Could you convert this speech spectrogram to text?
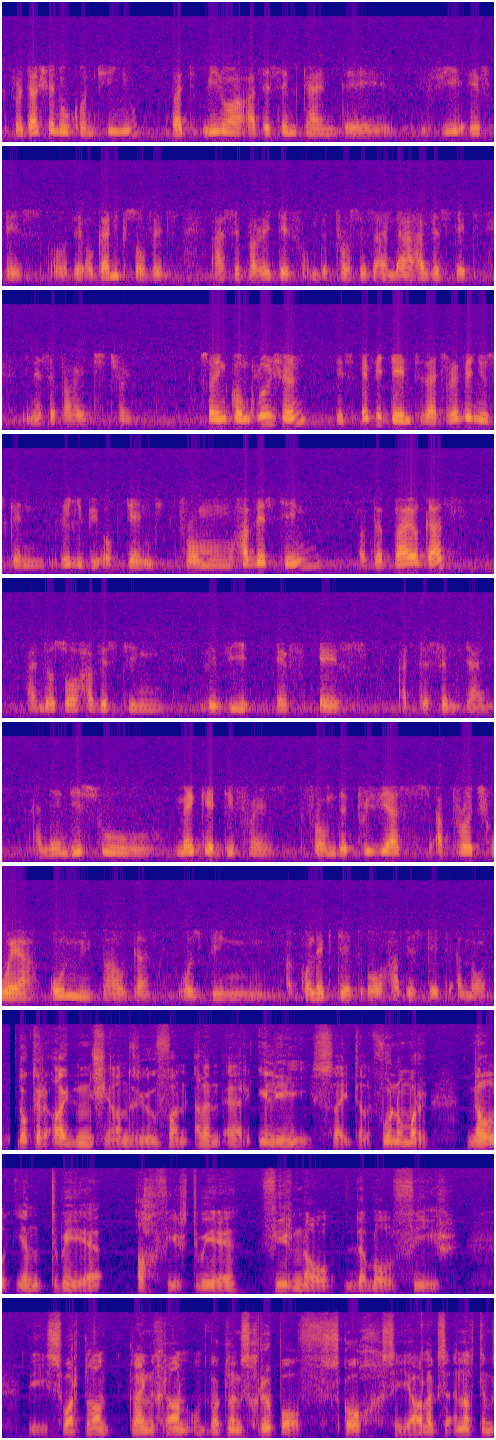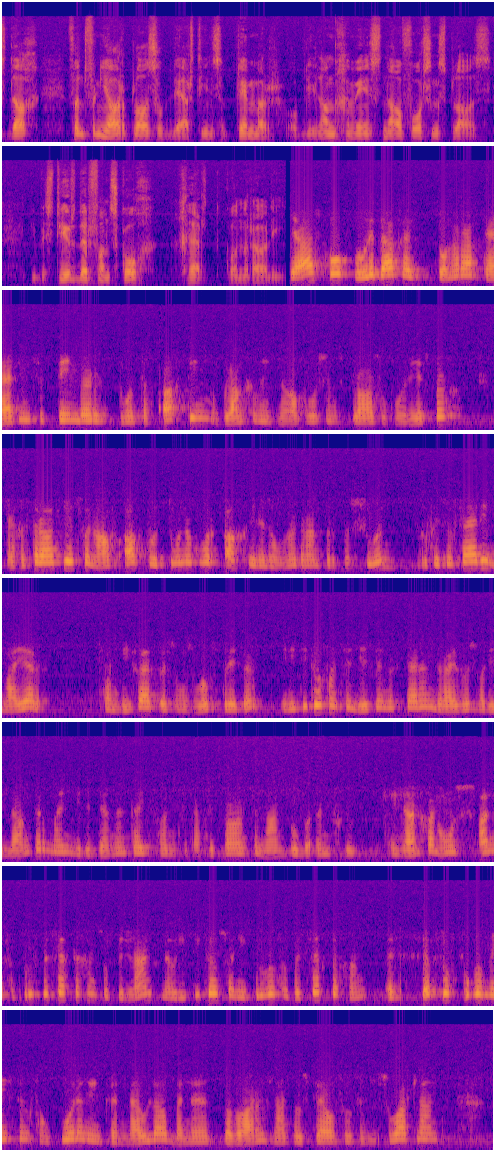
The production will continue, but meanwhile at the same time the VFS or the organic solvents are separated from the process and are harvested in a separate stream. So in conclusion, it's evident that revenues can really be obtained from harvesting the biogas and also harvesting the VFS at the same time. And then this will make a difference from the previous approach where only biogas was being collected or harvested alone. Dr. Aiden Shanzu van LNR Ili, sy telefoonnommer 012 842 4044. Die Swartland Kleingraan Ontwikkelingsgroep of SKOG se jaarlikse inligtingsdag vind vanjaar plaas op 13 September op die langgewenste navorsingsplaas. Die bestuurder van SKOG, Gert Konradi. Ja, SKOG Boeredag is Donderdag 13 September 2018 op langgewenste navorsingsplaas op Moreesburg. Registrasie is van 08:30 tot 20:08 en dit is R100 per persoon. Professor Ferdi Meyer van Bifab is ons hoofspreker en die titel van sy lesing is Sterndrywers wat die langtermyn mededingendheid van Suid-Afrikaanse landbou beïnvloed. En dan gaan ons aan proefbesigtigings op die land. Nou die titels van die proewe vir besigtiging is stikstofopbemesting van koring en canola binne bewaringslandboustelsels in die Swartland.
